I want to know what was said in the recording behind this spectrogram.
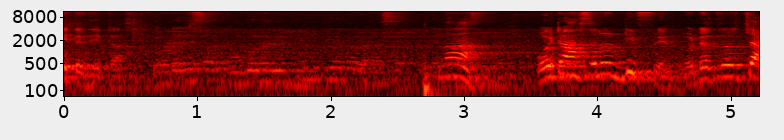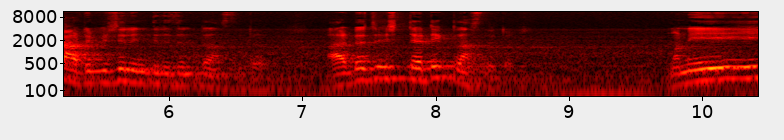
এটা দিয়ে না ওই ট্রান্সলেটর ডিফারেন্ট ওটা তো হচ্ছে আর্টিফিশিয়াল ইন্টেলিজেন্ট ট্রান্সলেটর আর এটা হচ্ছে স্ট্যাটিক ট্রান্সলেটর মানে এই,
